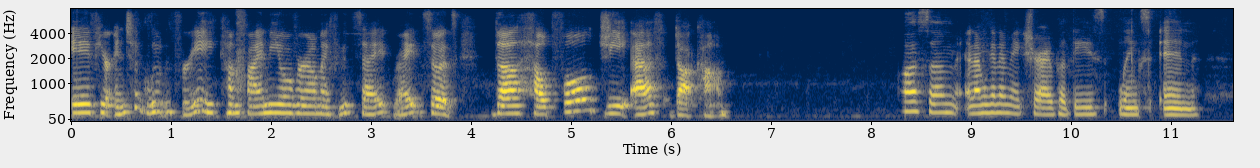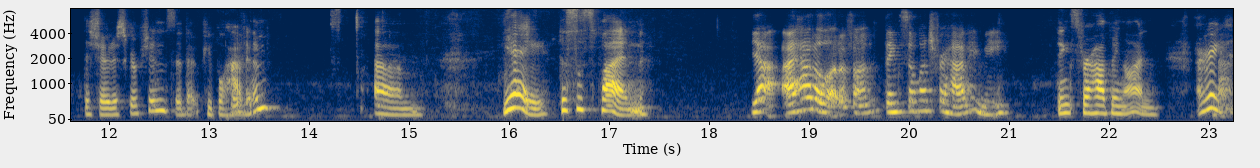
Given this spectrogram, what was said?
if you're into gluten free, come find me over on my food site, right? So it's thehelpfulgf.com. Awesome. And I'm going to make sure I put these links in the show description so that people have them. Um, yay, this was fun. Yeah, I had a lot of fun. Thanks so much for having me. Thanks for hopping on. All right. Yeah.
